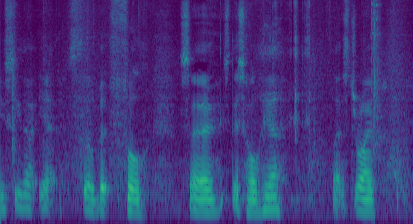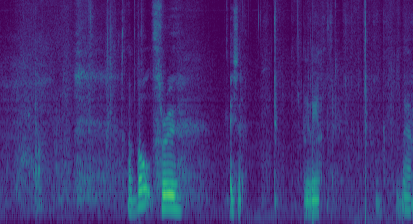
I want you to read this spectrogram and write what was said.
you see that yet? It's a bit full. So it's this hole here. Let's drive a bolt through. Now.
